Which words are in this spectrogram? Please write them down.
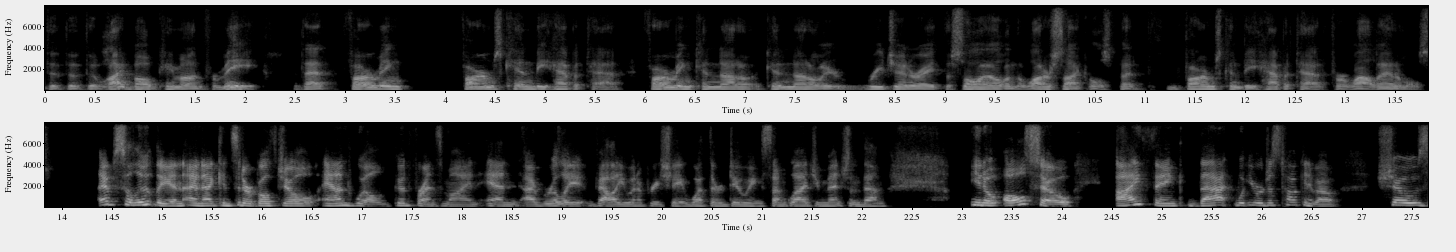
the, the, the light bulb came on for me that farming, farms can be habitat. Farming can not, can not only regenerate the soil and the water cycles, but farms can be habitat for wild animals. Absolutely. And, and I consider both Joel and Will good friends of mine, and I really value and appreciate what they're doing. So I'm glad you mentioned them. You know, also, I think that what you were just talking about shows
